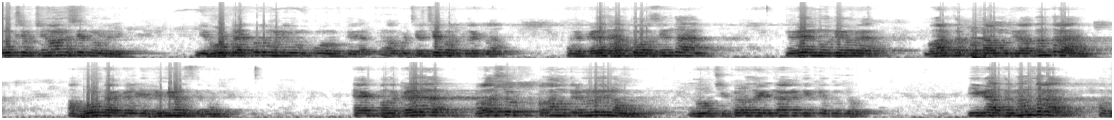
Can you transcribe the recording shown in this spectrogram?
ಲೋಕಸಭೆ ಚುನಾವಣೆ ಸಹಿತ ನೋಡಿದ್ರಿ. ನೀವು ಓಟ್ ಹಾಕೋದು ಮನೆಗೆ ಹೋಗ್ತೀರಿ ಅವ್ರ ಚರ್ಚೆ ಬರ್ತಿರಕ್ಕಿಲ್ಲ ಕಳೆದ ಹತ್ತು ವರ್ಷದಿಂದ ನರೇಂದ್ರ ಮೋದಿ ಅವರ ಭಾರತ ಪ್ರಧಾನಮಂತ್ರಿ ಆದ ನಂತರ ಆ ಓಟ್ ಹಾಕಲಿಕ್ಕೆ ಹೆಮ್ಮೆ ಅನಿಸ್ತಿದೆ ನಮಗೆ. ಯಾಕಪ್ಪ ಅಂದ್ರೆ ಕಳೆದ ಬಹಳಷ್ಟು ಪ್ರಧಾನಮಂತ್ರಿ ನೋಡಿದ್ವಿ ನಾವು. ನಾವು ಚಿಕ್ಕವರದಾಗ ಇಂದಿರಾ ಗಾಂಧಿ ಈಗ ಅದರ ನಂತರ ಅದು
